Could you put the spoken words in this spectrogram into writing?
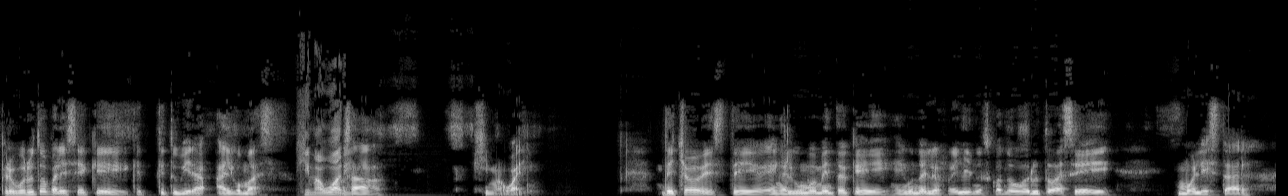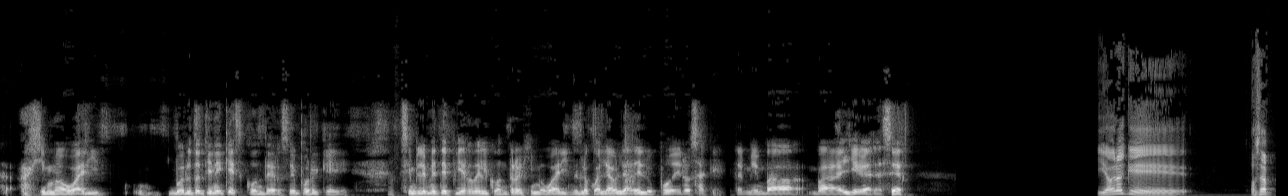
Pero Boruto parece que, que, que tuviera algo más. Himawari. O sea, Himawari. De hecho, este, en algún momento que en uno de los rellenos, cuando Boruto hace molestar a Himawari, Boruto tiene que esconderse porque simplemente pierde el control Himawari, lo cual habla de lo poderosa que también va, va a llegar a ser. Y ahora que. O sea,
